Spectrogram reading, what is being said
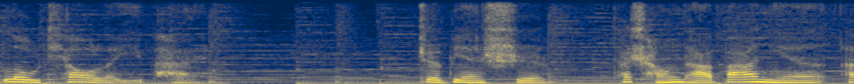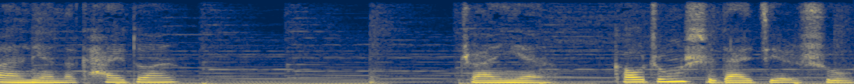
漏跳了一拍。这便是他长达八年暗恋的开端。转眼高中时代结束。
